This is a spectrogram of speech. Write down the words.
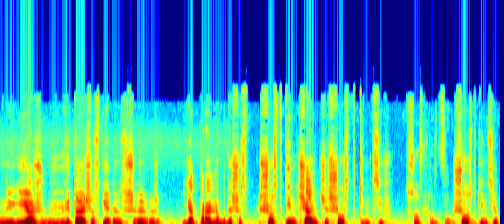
е, і я ж вітаю, що скі- ш- е, як правильно буде, шост- шосткінчан чи шосткінців? Шосткінці. Шосткінців.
